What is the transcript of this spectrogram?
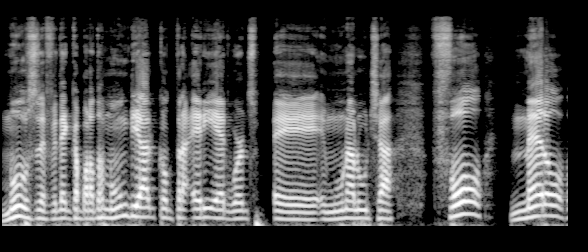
Moose defiende el campeonato mundial contra Eddie Edwards eh, en una lucha Full Metal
